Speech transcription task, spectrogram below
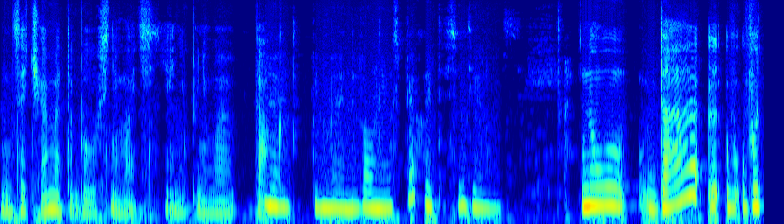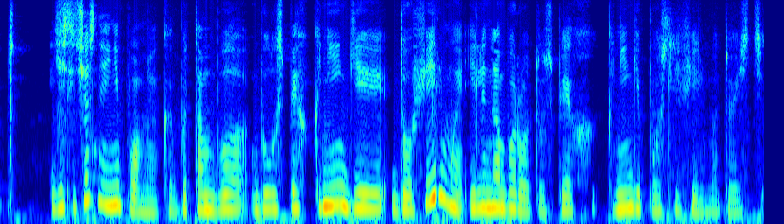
Зачем это было снимать? Я не понимаю. Так. Ну, я понимаю, на волне успеха это все делалось. Ну, да, э, вот если честно, я не помню, как бы там было, был успех книги до фильма или наоборот, успех книги после фильма. То есть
